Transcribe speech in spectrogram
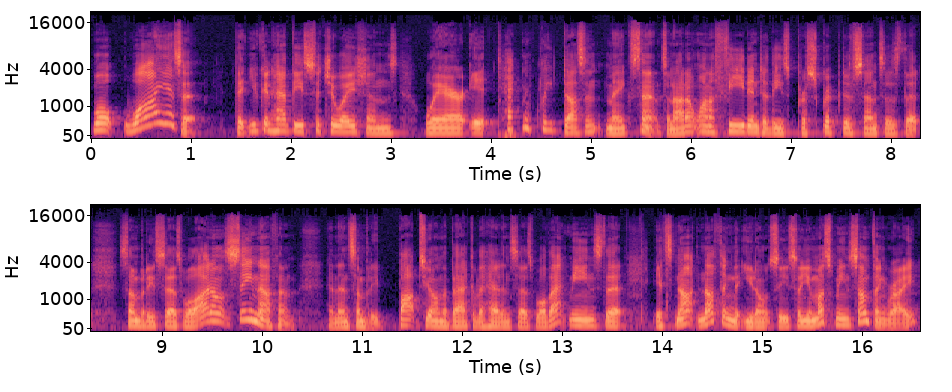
Well, why is it that you can have these situations where it technically doesn't make sense? And I don't want to feed into these prescriptive senses that somebody says, Well, I don't see nothing. And then somebody bops you on the back of the head and says, Well, that means that it's not nothing that you don't see, so you must mean something, right?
